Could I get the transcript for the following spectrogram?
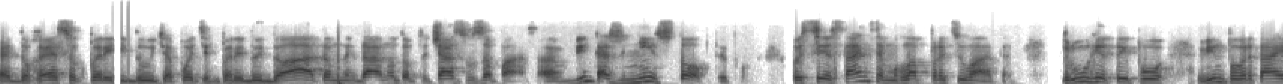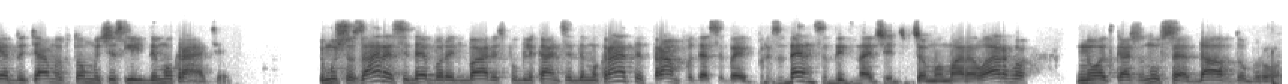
е, до ГЕСок перейдуть, а потім перейдуть до атомних. Да, ну тобто часу запас. А він каже: ні, стоп. Типу, ось ця станція могла б працювати. Друге, типу, він повертає до тями, в тому числі й демократії. Тому що зараз іде боротьба республіканці-демократи. Трамп веде себе як президент, сидить, значить, в цьому Маре Ларго. Ну от каже: ну все, дав добро.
